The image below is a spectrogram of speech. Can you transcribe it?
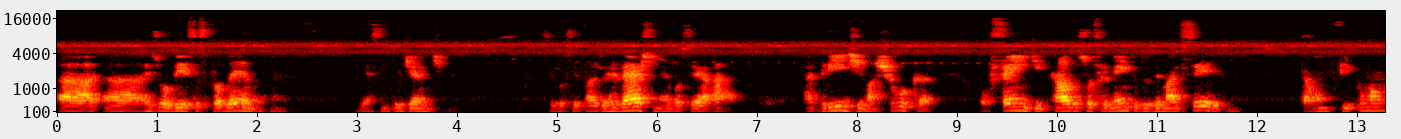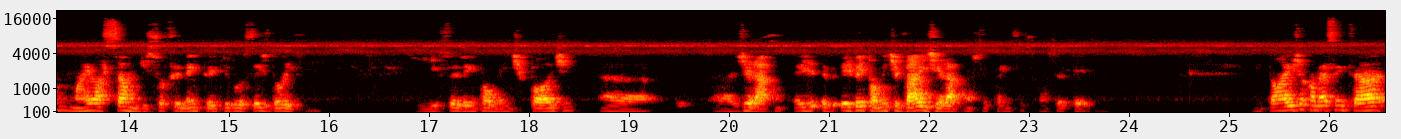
a, a resolver esses problemas. Né? E assim por diante. Se você faz o reverso, né, você agride, machuca, ofende, causa sofrimento dos demais seres. Né? Então fica uma, uma relação de sofrimento entre vocês dois. Né? E isso eventualmente pode uh, gerar, eventualmente vai gerar consequências, com certeza. Então aí já começa a entrar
